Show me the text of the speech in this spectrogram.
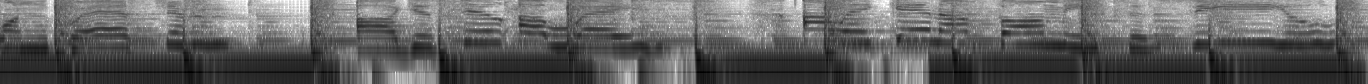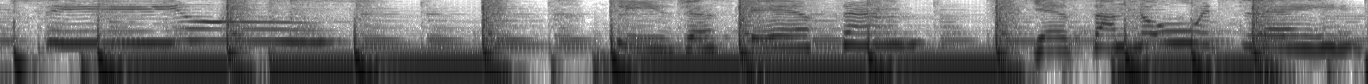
One question. Are you still awake? Are waking up for me to see you, see you? Please just listen. Yes, I know it's late,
